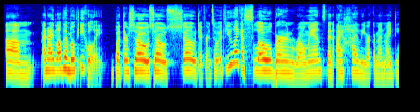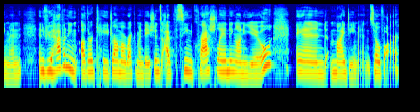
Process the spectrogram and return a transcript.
Um, and I love them both equally, but they're so, so, so different. So if you like a slow burn romance, then I highly recommend My Demon. And if you have any other K drama recommendations, I've seen Crash Landing on You and My Demon so far,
